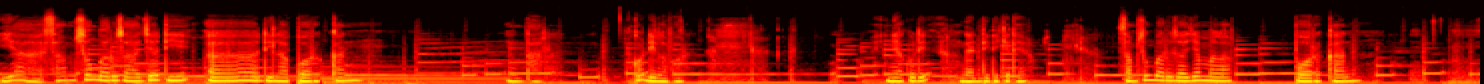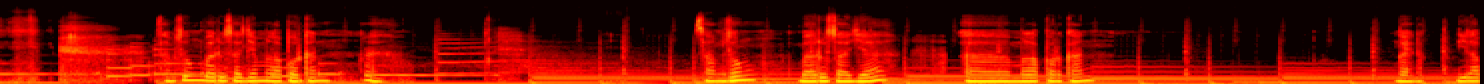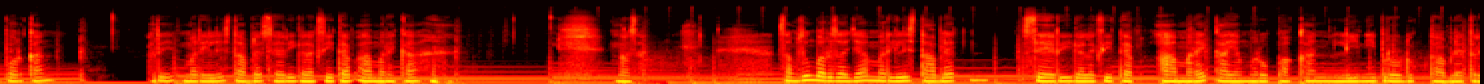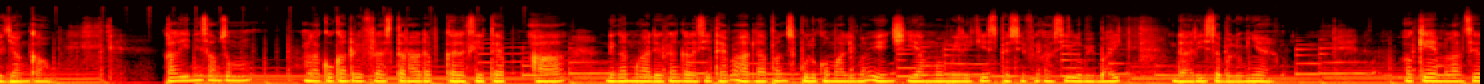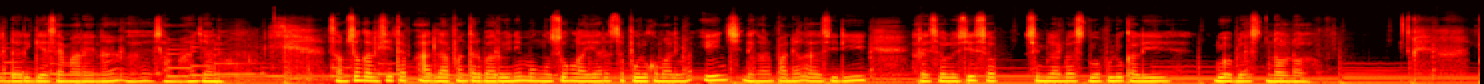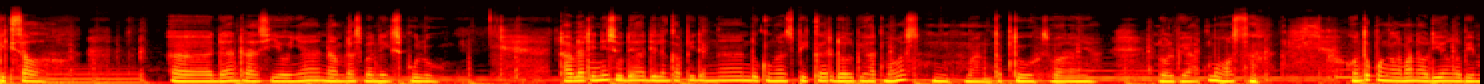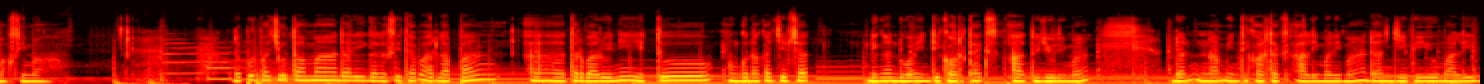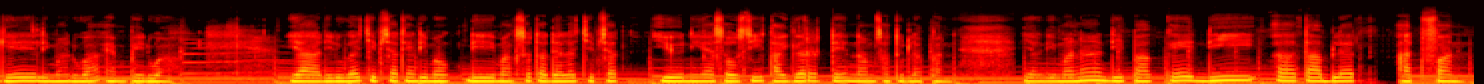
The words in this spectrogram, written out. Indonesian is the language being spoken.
Ya Samsung baru saja di uh, dilaporkan. Ntar, kok dilaporkan? Ini aku di ganti dikit ya. Samsung baru saja melaporkan Samsung baru saja melaporkan eh, Samsung baru saja uh, melaporkan nggak enak. Dilaporkan merilis tablet seri Galaxy Tab A mereka. Nggak usah Samsung baru saja merilis tablet seri Galaxy Tab A mereka yang merupakan lini produk tablet terjangkau. Kali ini Samsung melakukan refresh terhadap Galaxy Tab A dengan menghadirkan Galaxy Tab A8 10,5 inch yang memiliki spesifikasi lebih baik dari sebelumnya. Oke, melansir dari GSM Arena, eh, sama aja loh. Samsung Galaxy Tab A8 terbaru ini mengusung layar 10,5 inch dengan panel LCD resolusi 1920 x 1200 pixel uh, dan rasionya 16 banding 10. Tablet ini sudah dilengkapi dengan dukungan speaker Dolby Atmos. Hmm, mantap tuh suaranya. Dolby Atmos. Untuk pengalaman audio yang lebih maksimal. Dapur pacu utama dari Galaxy Tab A8 uh, terbaru ini itu menggunakan chipset dengan 2 inti Cortex A75 dan 6 inti Cortex A55 dan GPU Mali G52MP2. Ya, diduga chipset yang dimaksud adalah chipset UniSoC Tiger T618 yang di mana dipakai di uh, tablet Advan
